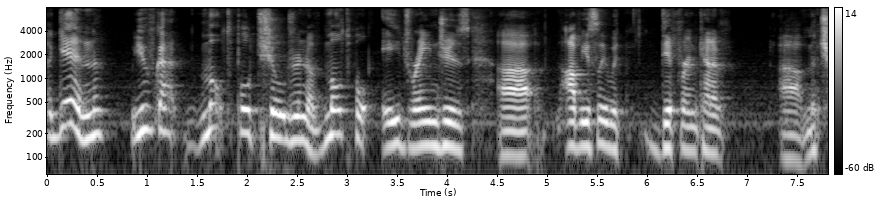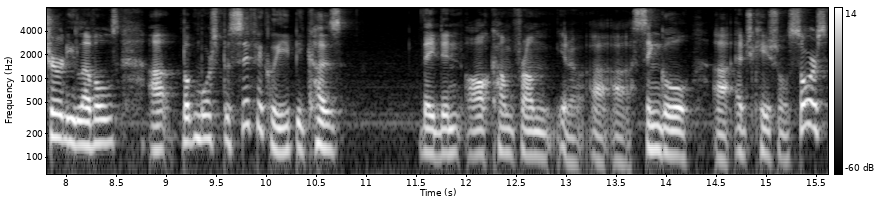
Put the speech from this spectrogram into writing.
again, you've got multiple children of multiple age ranges, uh, obviously with different kind of uh, maturity levels, uh, but more specifically because they didn't all come from you know a, a single uh, educational source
